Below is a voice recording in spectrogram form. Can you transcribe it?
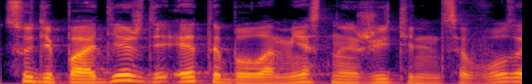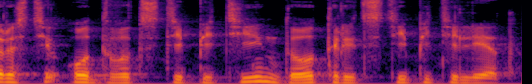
Судя по одежде, это была местная жительница в возрасте от 25 до 35 лет.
